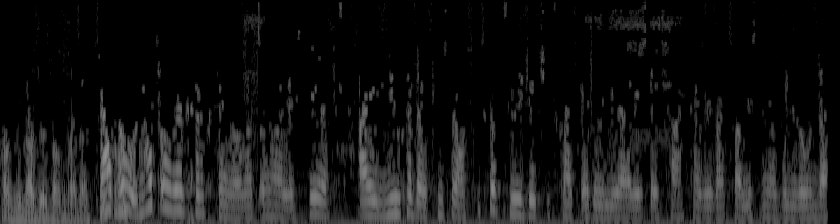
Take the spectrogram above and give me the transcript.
საზოგადოებამ გადაწყვეტა. რატო რატო ვერ ხერხდება ბატონ ალექსი? აი მიუხედავად იმისა, რომ თვითონ ბიუჯეტის გაწერილი არის ეს თანხები გათვალისწინებული, რომ უნდა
